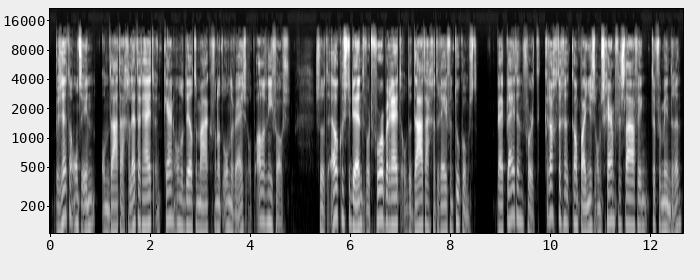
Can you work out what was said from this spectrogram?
We zetten ons in om datageletterdheid een kernonderdeel te maken van het onderwijs op alle niveaus zodat elke student wordt voorbereid op de datagedreven toekomst. Wij pleiten voor krachtige campagnes om schermverslaving te verminderen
